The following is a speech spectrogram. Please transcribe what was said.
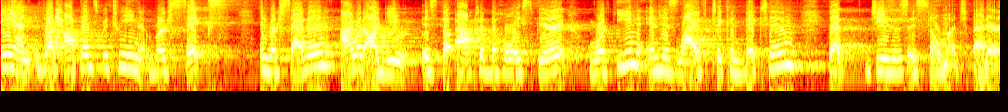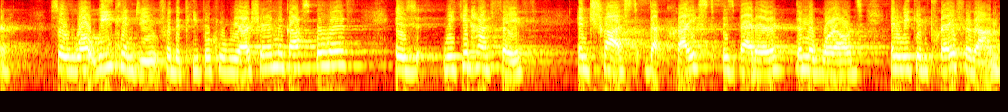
And what happens between verse 6 in verse 7, I would argue, is the act of the Holy Spirit working in his life to convict him that Jesus is so much better. So, what we can do for the people who we are sharing the gospel with is we can have faith and trust that Christ is better than the world, and we can pray for them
